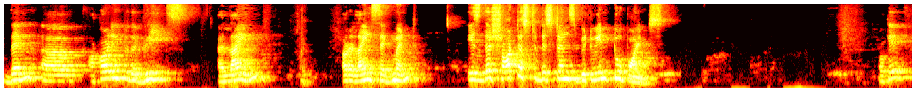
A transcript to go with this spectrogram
then uh, according to the greeks a line or a line segment is the shortest distance between two points. Okay,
